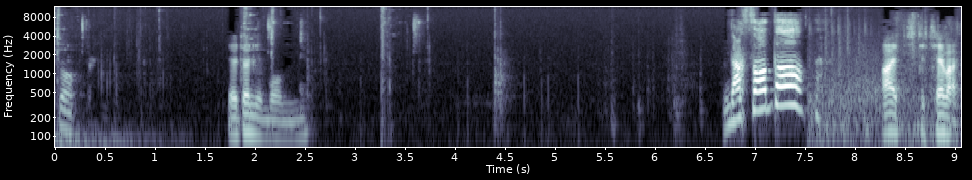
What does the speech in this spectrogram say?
없어. 여전히 뭐 없네. 낙사한다! 아, 진짜, 제발.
